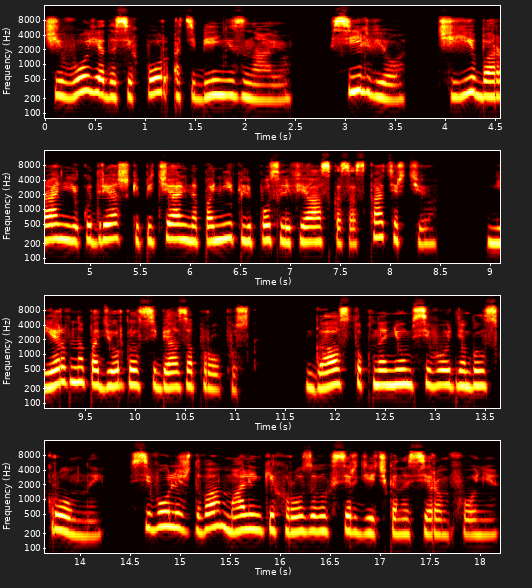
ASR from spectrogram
чего я до сих пор о тебе не знаю. Сильвио, чьи бараньи кудряшки печально поникли после фиаско со скатертью, нервно подергал себя за пропуск. Галстук на нем сегодня был скромный, всего лишь два маленьких розовых сердечка на сером фоне.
